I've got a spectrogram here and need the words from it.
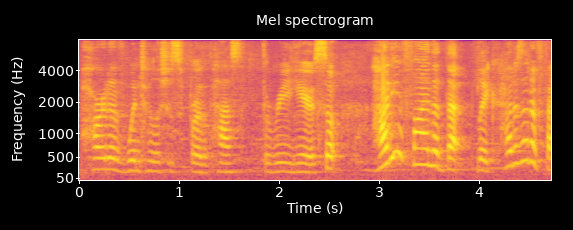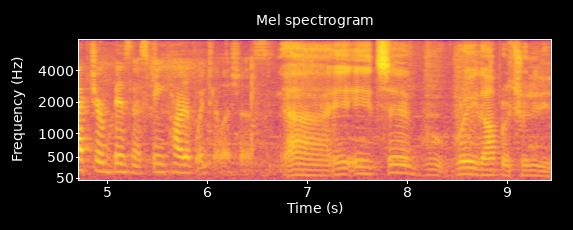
part of Winterlicious for the past three years. So, how do you find that that like how does that affect your business being part of Winterlicious? Uh, it's a great opportunity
